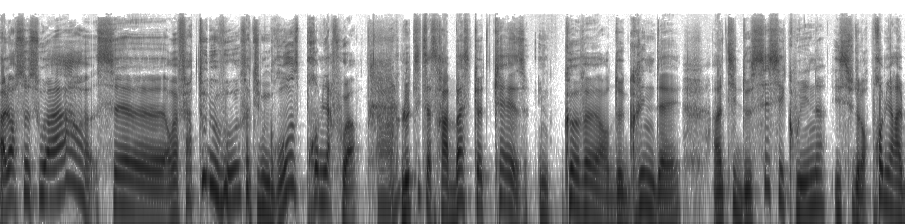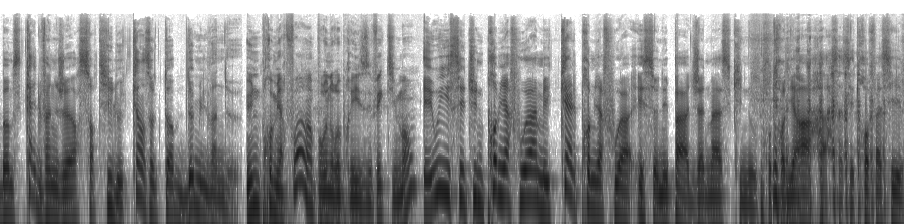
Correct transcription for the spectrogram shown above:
Alors ce soir, c'est, euh, on va faire tout nouveau. C'est une grosse première fois. Ah. Le titre, ça sera Basket Case, une cover de Green Day, un titre de CC Queen, issu de leur premier album Skyvenger, sorti le 15 octobre 2022. Une première fois hein, pour une reprise, effectivement. Et oui, c'est une première fois, mais quelle première fois? Et ce n'est pas Jan Mas qui nous contredira, Ah, ça c'est trop facile.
